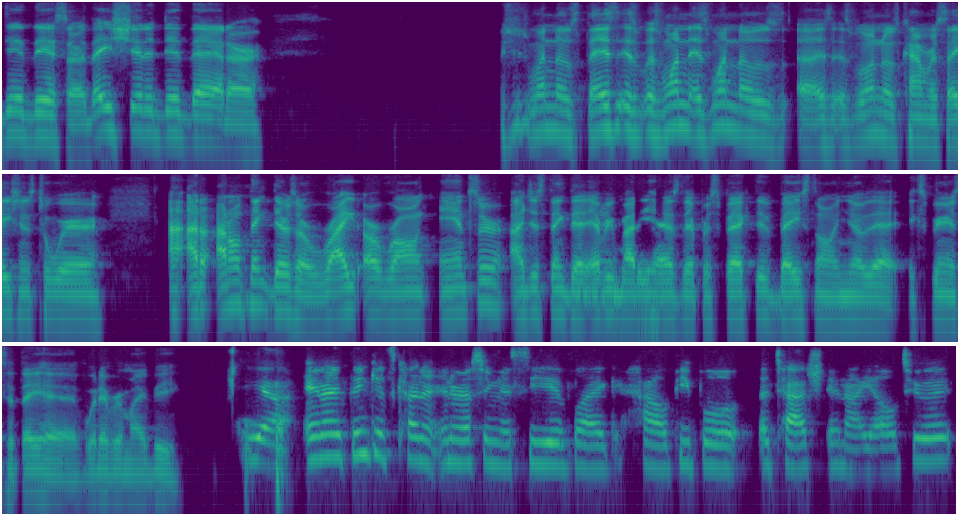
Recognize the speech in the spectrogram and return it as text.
did this or they should have did that or it's just one of those things. It's, it's one. It's one of those. Uh, it's, it's one of those conversations to where I, I don't. I don't think there's a right or wrong answer. I just think that Mhm. everybody has their perspective based on you know that experience that they have, whatever it might be. Yeah, and I think it's kind of interesting to see if like how people attach NIL to it,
